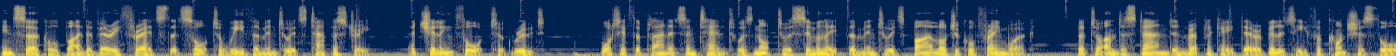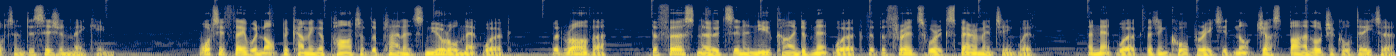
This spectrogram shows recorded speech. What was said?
encircled by the very threads that sought to weave them into its tapestry, a chilling thought took root. What if the planet's intent was not to assimilate them into its biological framework, but to understand and replicate their ability for conscious thought and decision making? What if they were not becoming a part of the planet's neural network, but rather, the first nodes in a new kind of network that the threads were experimenting with, a network that incorporated not just biological data,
